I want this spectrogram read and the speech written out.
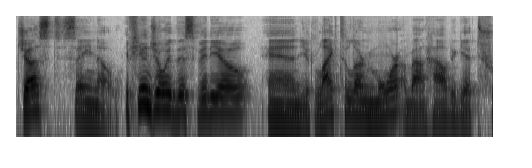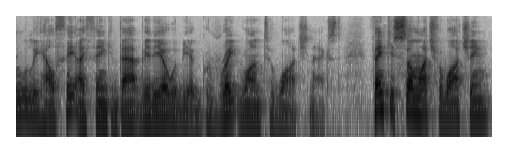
just say no. If you enjoyed this video and you'd like to learn more about how to get truly healthy, I think that video would be a great one to watch next. Thank you so much for watching.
